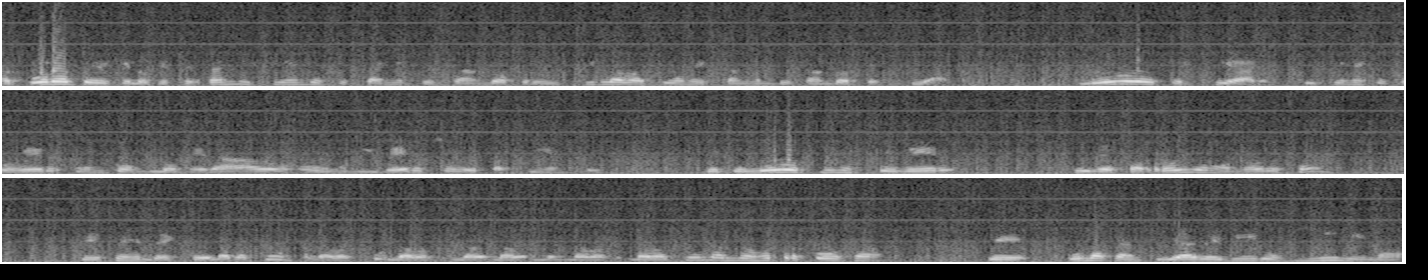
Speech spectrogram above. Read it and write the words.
Acuérdate de que lo que se están diciendo es que están empezando a producir la vacuna y están empezando a testear. Luego de testear, tú tienes que coger un conglomerado o un universo de pacientes de que luego tienes que ver si desarrollan o no defensa. Ese es el éxito de la vacuna. La, vacuna no es otra cosa que una cantidad de virus mínima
